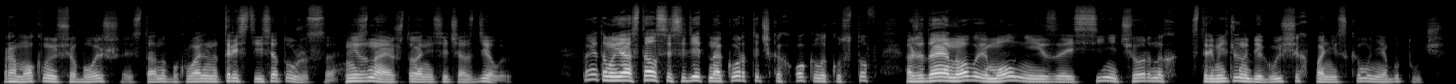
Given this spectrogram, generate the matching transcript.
промокну еще больше и стану буквально трястись от ужаса. Не знаю, что они сейчас делают. Поэтому я остался сидеть на корточках около кустов, ожидая новые молнии из-за сине-черных, стремительно бегущих по низкому небу туч.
